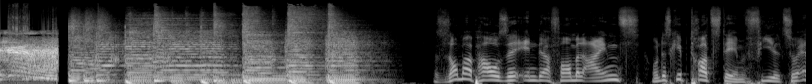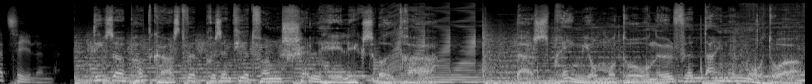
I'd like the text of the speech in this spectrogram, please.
engine. Sommerpause in der Formel 1 und es gibt trotzdem viel zu erzählen. Dieser Podcast wird präsentiert von Shell Helix Ultra. Das Premium-Motorenöl für deinen Motor.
